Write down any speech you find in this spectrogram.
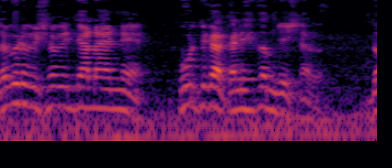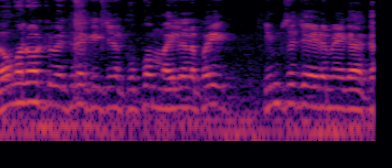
ద్రవిడ విశ్వవిద్యాలయాన్ని పూర్తిగా కలుషితం చేశారు. దొంగ నోట్లు వ్యతిరేకించిన కుప్పం మహిళలపై హింస చేయడమే కాక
